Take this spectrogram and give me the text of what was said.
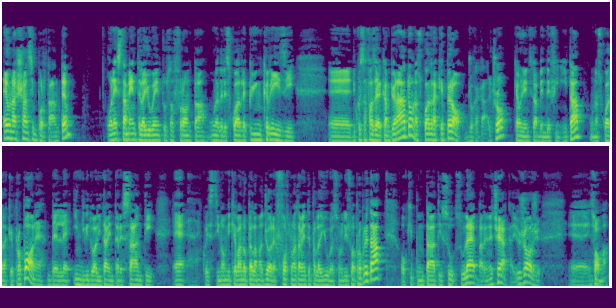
è una chance importante. Onestamente la Juventus affronta una delle squadre più in crisi eh, di questa fase del campionato, una squadra che però gioca calcio, che ha un'identità ben definita, una squadra che propone delle individualità interessanti e questi nomi che vanno per la maggiore, fortunatamente per la Juve, sono di sua proprietà, occhi puntati su Sule, Barenecea, Caio Giorgi, eh, insomma,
